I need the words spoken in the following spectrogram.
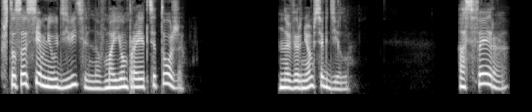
что совсем не удивительно, в моем проекте тоже. Но вернемся к делу. Асфера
